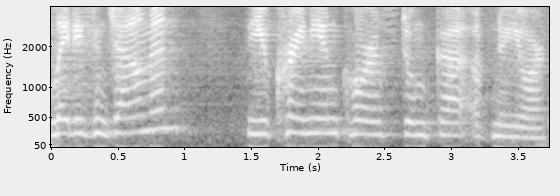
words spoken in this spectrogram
Ladies and gentlemen, the Ukrainian Chorus Dumka of New York.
